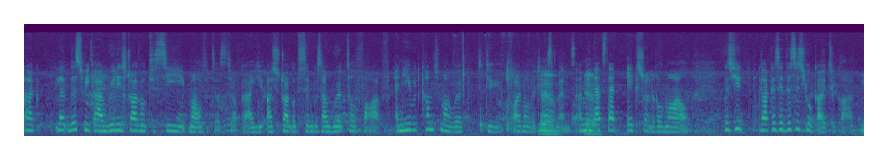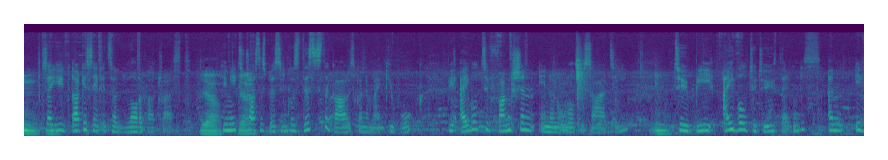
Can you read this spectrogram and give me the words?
like, like this week, I really struggled to see my orthotist, Jocko. I, I struggled to see him because I worked till five, and he would come to my work to do final adjustments. I mean, yeah. that's that extra little mile. Because you, like I said, this is your go-to guy. So you, like I said, it's a lot about trust. Mm, Yeah, You need to yeah. trust this person because this is the guy who's going to make you walk, be able to function in a normal society, Mm. to be able to do things. And if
